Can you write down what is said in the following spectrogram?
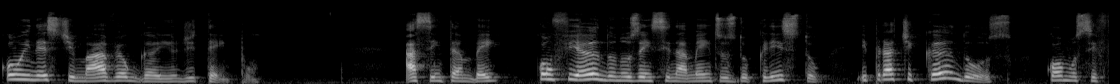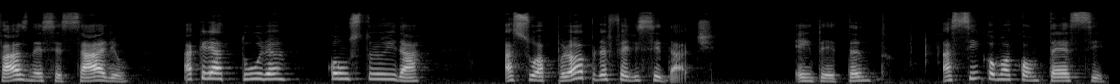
com inestimável ganho de tempo. Assim também, confiando nos ensinamentos do Cristo e praticando-os como se faz necessário, a criatura construirá a sua própria felicidade. Entretanto, assim como acontece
